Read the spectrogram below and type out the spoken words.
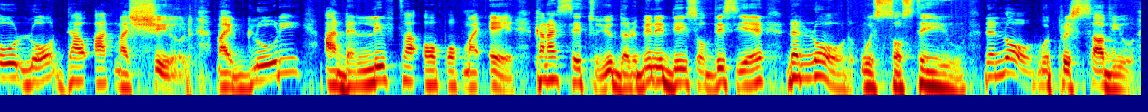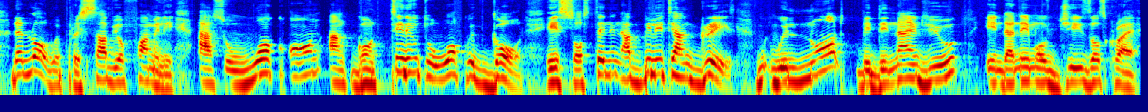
O Lord, thou art my shield, my glory, and the lifter up of my head. Can I say to you, the remaining days of this year, the Lord will sustain you. The Lord will preserve you. The Lord will preserve your family as you walk on and continue to walk with God. His sustaining ability and grace will not be denied you in the name of Jesus Christ.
